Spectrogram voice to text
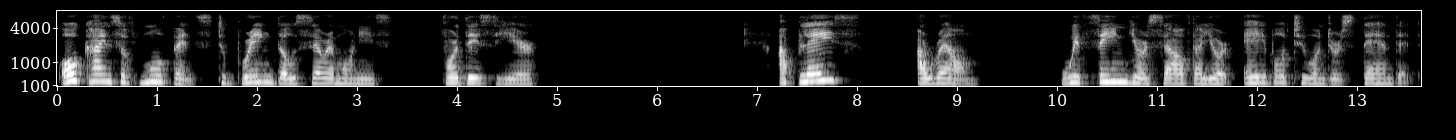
all kinds of movements to bring those ceremonies for this year. A place, a realm within yourself that you're able to understand it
